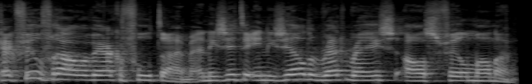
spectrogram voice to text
kijk, veel vrouwen werken fulltime. En die zitten in diezelfde red race als veel mannen.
